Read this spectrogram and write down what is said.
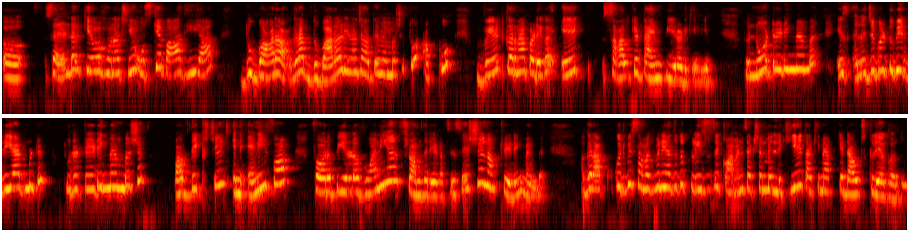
सरेंडर किया हुआ होना चाहिए, उसके बाद ही आप दोबारा, अगर आप दोबारा लेना चाहते हैं मेंबरशिप तो आपको वेट करना पड़ेगा एक साल के टाइम पीरियड के लिए। तो no trading member is eligible to be readmitted to the trading membership of the exchange in any form for a period of one year from the date of cession of trading member अगर आपको कुछ भी समझ में नहीं आता तो प्लीज़ उसे कमेंट सेक्शन में लिखिए ताकि मैं आपके डाउट्स क्लियर कर दूँ।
